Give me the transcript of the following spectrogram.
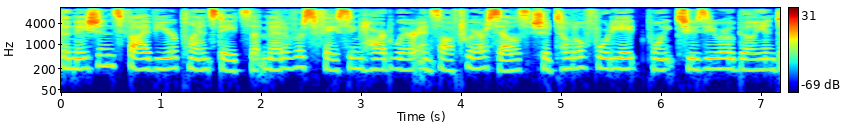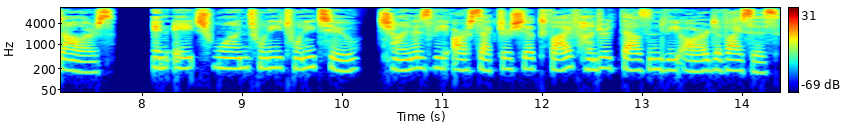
The nation's five year plan states that metaverse facing hardware and software sales should total $48.20 billion. In H1 2022, China's VR sector shipped 500,000 VR devices.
